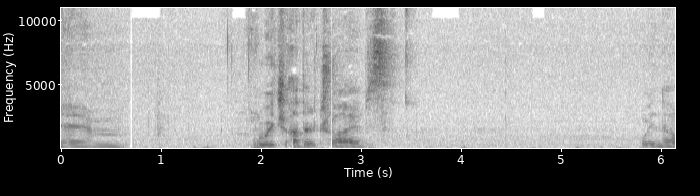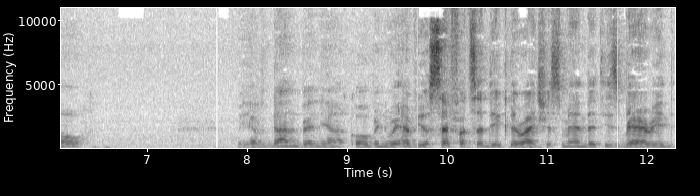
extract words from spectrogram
um, which other tribes we know. We have Dan ben Yaakov, and we have Yosef Atzadik, the righteous man, that is buried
